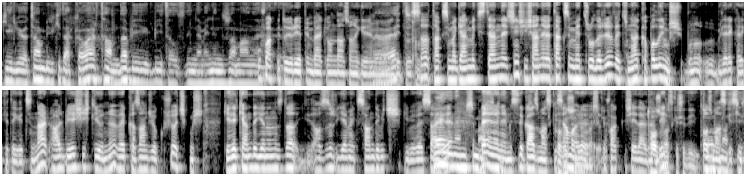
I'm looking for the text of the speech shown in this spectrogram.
geliyor. Tam bir iki dakika var. Tam da bir Beatles dinlemenin zamanı. Ufak bir duyuru yapayım belki ondan sonra girelim hemen Evet. Beatles'a. Taksim'e gelmek isteyenler için Şişhane ve Taksim metroları ve tünel kapalıymış. Bunu bilerek harekete geçsinler. Harbiye Şişli yönü ve Kazancı yokuşu açıkmış. Gelirken de yanınızda hazır yemek, sandviç gibi vesaire. En önemlisi maske. Ve en önemlisi de gaz maskesi ama öyle maske. ufak şeylerden Toz değil. maskesi değil. Toz, Toz maskesi, maskesi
